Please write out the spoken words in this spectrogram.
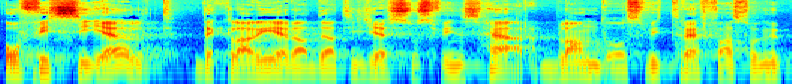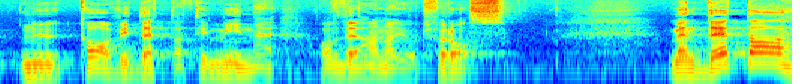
officiellt deklarerade att Jesus finns här bland oss. Vi träffas och nu, nu tar vi detta till minne av det han har gjort för oss. Men detta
